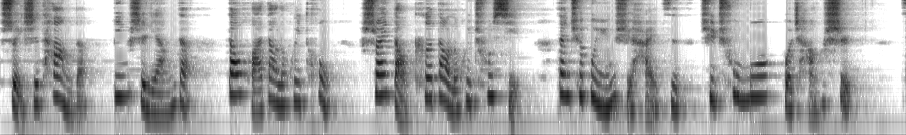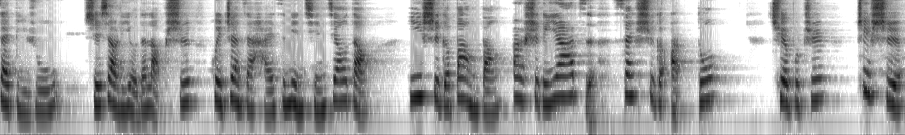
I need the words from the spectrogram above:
水是烫的，冰是凉的，刀划到了会痛，摔倒磕到了会出血。”但却不允许孩子去触摸或尝试。再比如，学校里有的老师会站在孩子面前教道：“一是个棒棒，二是个鸭子，三是个耳朵。”却不知这是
